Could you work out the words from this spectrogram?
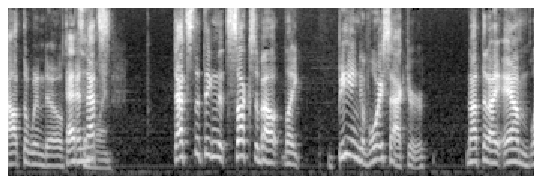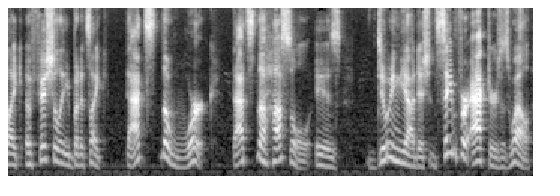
out the window. That's and that's that's the thing that sucks about like being a voice actor. Not that I am like officially, but it's like that's the work. That's the hustle is doing the auditions. Same for actors as well.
